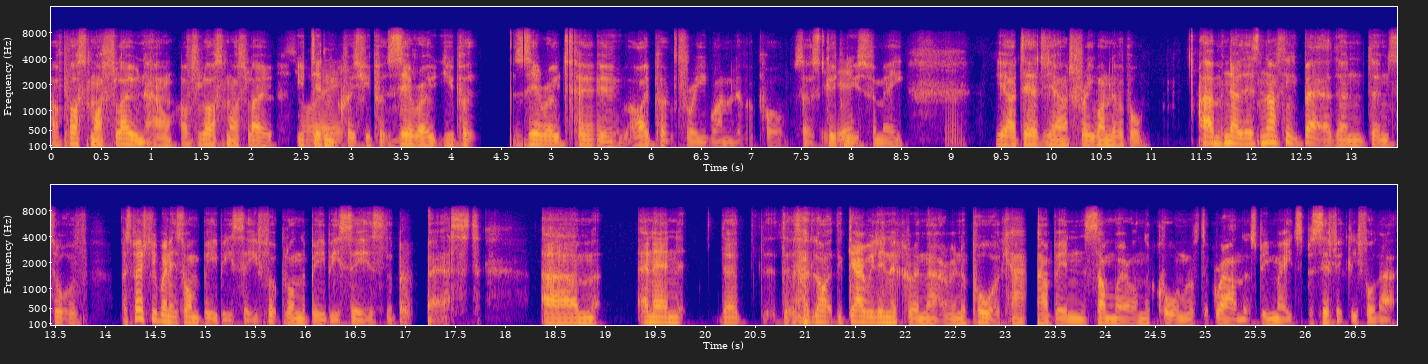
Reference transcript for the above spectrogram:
I've lost my flow now. I've lost my flow. You didn't, Chris. You put zero. You put zero two. I put three one Liverpool. So it's Did good you? news for me. Oh. Yeah, I did. Yeah, I had three one Liverpool. Um, no, there's nothing better than than sort of, especially when it's on BBC. Football on the BBC is the best. Um, and then the, the like the Gary Lineker and that are in a porter cabin somewhere on the corner of the ground that's been made specifically for that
